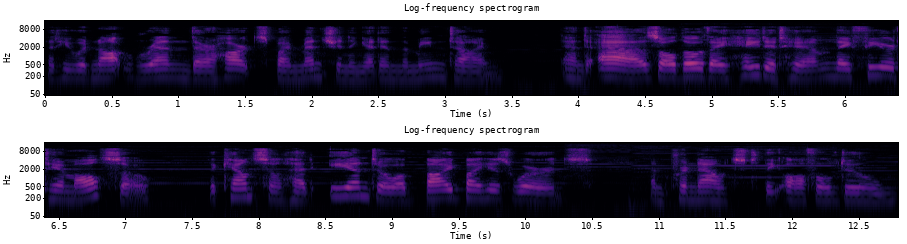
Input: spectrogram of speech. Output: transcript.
that he would not rend their hearts by mentioning it in the meantime. And as, although they hated him, they feared him also, the Council had Ian to abide by his words, and pronounced the awful doom.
